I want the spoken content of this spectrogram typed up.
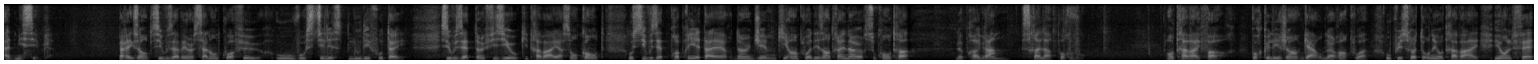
admissible. Par exemple, si vous avez un salon de coiffure où vos stylistes louent des fauteuils, si vous êtes un physio qui travaille à son compte ou si vous êtes propriétaire d'un gym qui emploie des entraîneurs sous contrat, le programme sera là pour vous. On travaille fort pour que les gens gardent leur emploi ou puissent retourner au travail et on le fait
